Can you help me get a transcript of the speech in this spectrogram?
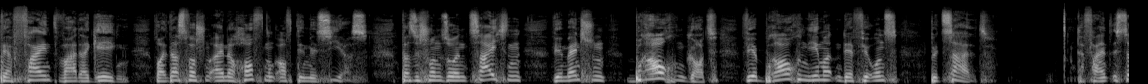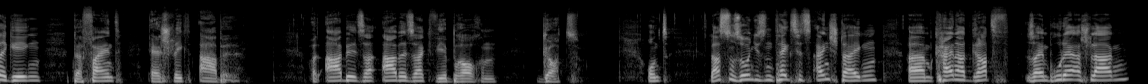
der Feind war dagegen, weil das war schon eine Hoffnung auf den Messias. Das ist schon so ein Zeichen, wir Menschen brauchen Gott. Wir brauchen jemanden, der für uns bezahlt. Der Feind ist dagegen, der Feind erschlägt Abel. Weil Abel, Abel sagt, wir brauchen Gott. Und lass uns so in diesen Text jetzt einsteigen. Ähm, keiner hat gerade seinen Bruder erschlagen.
